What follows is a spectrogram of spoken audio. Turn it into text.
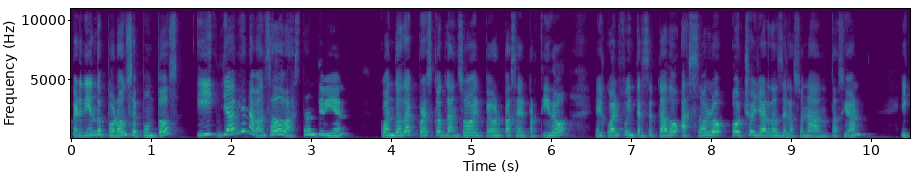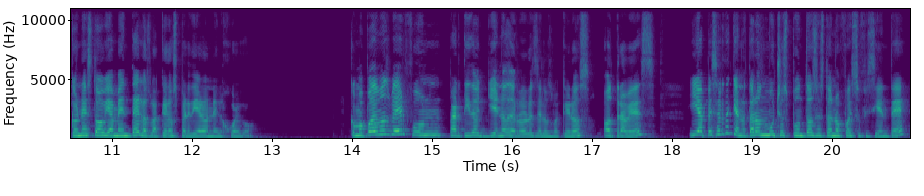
perdiendo por 11 puntos y ya habían avanzado bastante bien cuando Dak Prescott lanzó el peor pase del partido, el cual fue interceptado a solo 8 yardas de la zona de anotación, y con esto obviamente los vaqueros perdieron el juego. Como podemos ver, fue un partido lleno de errores de los vaqueros, otra vez. Y a pesar de que anotaron muchos puntos, esto no fue suficiente.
